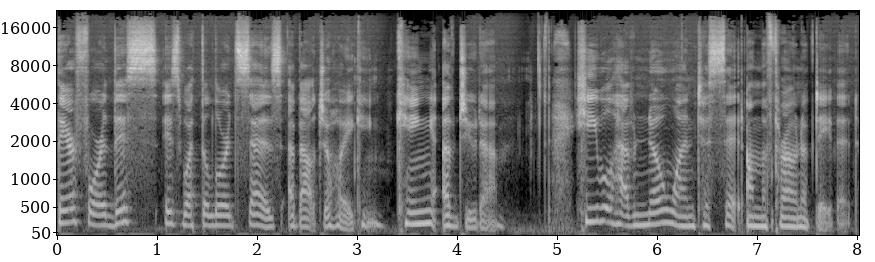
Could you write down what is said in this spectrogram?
Therefore, this is what the Lord says about Jehoiakim, king of Judah. He will have no one to sit on the throne of David.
